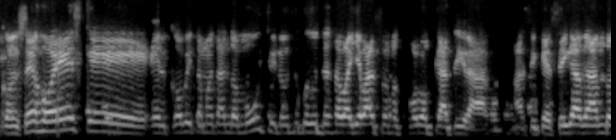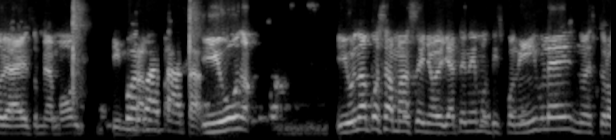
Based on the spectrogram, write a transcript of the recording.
consejo es que el COVID está matando mucho y lo único que usted se va a llevar son los polvos que ha tirado. Así que siga dándole a eso, mi amor. Sin Por batata. Y una, y una cosa más, señores, ya tenemos disponible nuestro,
